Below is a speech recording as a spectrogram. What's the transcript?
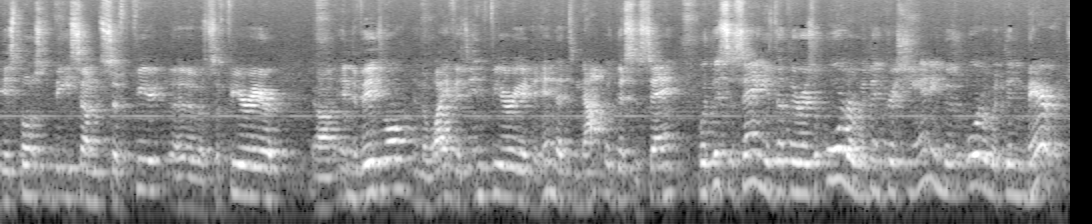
is supposed to be some superior, uh, superior uh, individual and the wife is inferior to him. That's not what this is saying. What this is saying is that there is order within Christianity and there's order within marriage.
